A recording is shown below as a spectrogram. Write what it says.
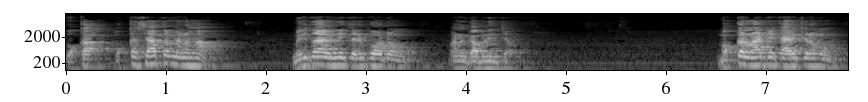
ఒక ఒక్క శాతం మినహా మిగతా అన్ని చనిపోవటం మనం గమనించాం. మొక్కలు నాటే కార్యక్రమం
